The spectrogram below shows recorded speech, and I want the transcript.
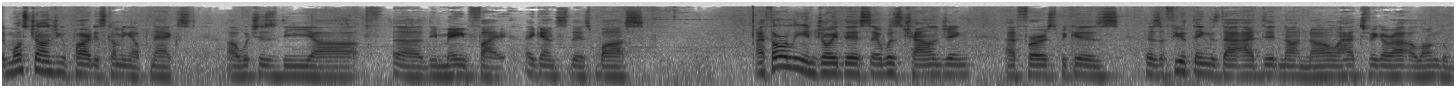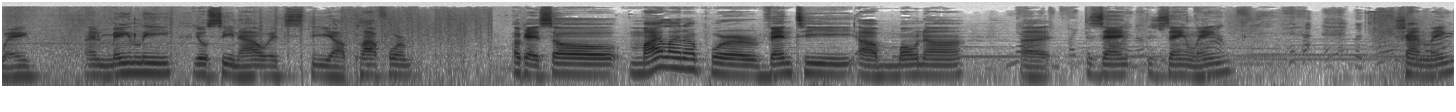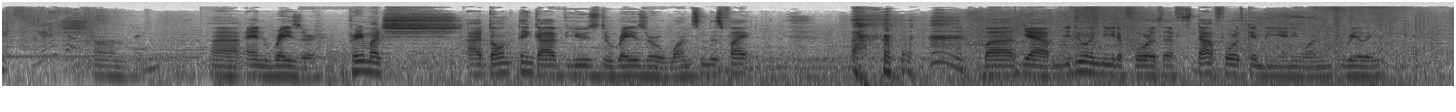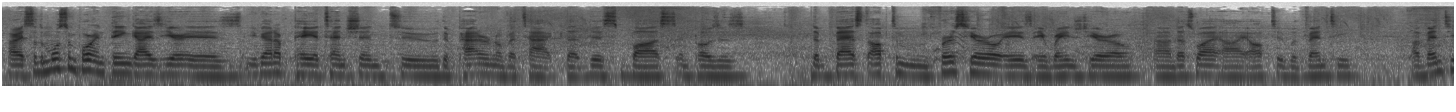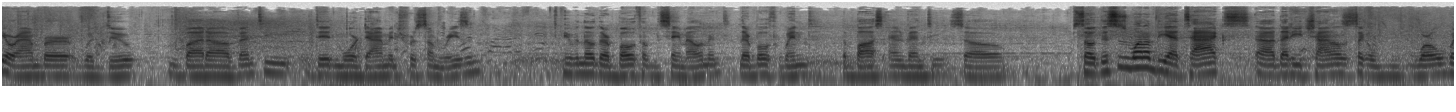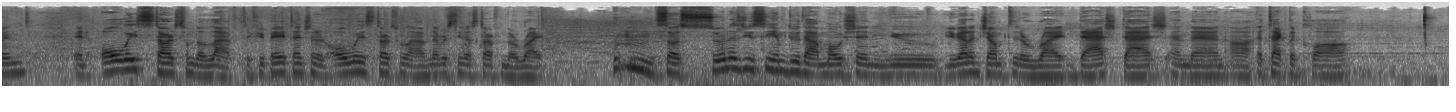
The most challenging part is coming up next, uh, which is the, uh, uh the main fight against this boss. I thoroughly enjoyed this. It was challenging at first because there's a few things that I did not know I had to figure out along the way. And mainly you'll see now it's the uh, platform. Okay so my lineup were Venti, uh, Mona, uh, Zhang, Zhang Ling, Shan Ling, Shan Ling uh, and Razor. Pretty much I don't think I've used the Razor once in this fight but yeah, you do need a fourth. If that fourth can be anyone, really. Alright, so the most important thing, guys, here is you gotta pay attention to the pattern of attack that this boss imposes. The best optimum first hero is a ranged hero. Uh, that's why I opted with Venti. A Venti or Amber would do, but uh, Venti did more damage for some reason even though they're both of the same element. They're both wind, the boss and Venti. So, so this is one of the attacks uh, that he channels. It's like a whirlwind. It always starts from the left. If you pay attention, it always starts from the left. I've never seen it start from the right. so as soon as you see him do that motion, you you gotta jump to the right, dash, dash, and then uh, attack the claw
